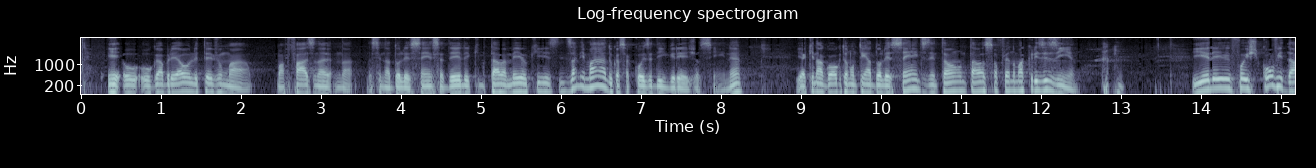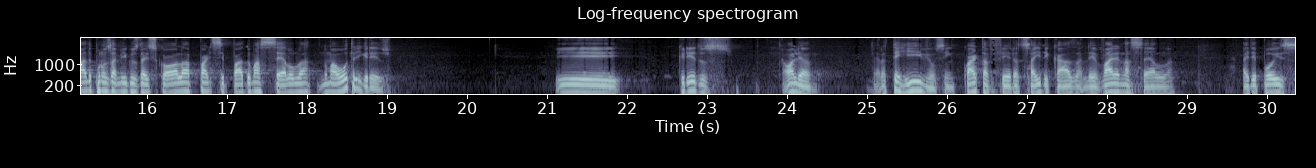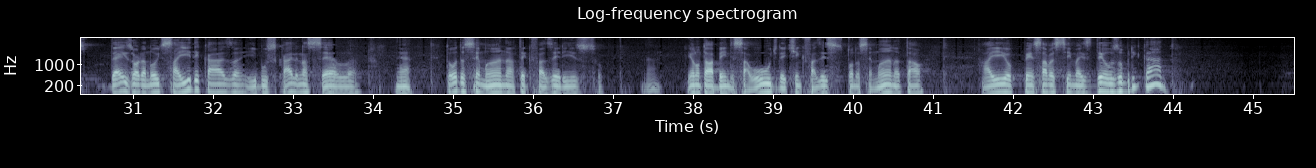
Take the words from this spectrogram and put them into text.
O, o, Gabriel ele teve uma, uma fase na, na, assim, na adolescência dele que estava meio que assim, desanimado com essa coisa de igreja, assim, né? E aqui na Gólgota não tem adolescentes, então estava sofrendo uma crisezinha. E ele foi convidado por uns amigos da escola a participar de uma célula numa outra igreja. E, queridos, olha, era terrível, assim, quarta-feira, sair de casa, levar ele na célula, aí depois, 10 horas da noite, sair de casa e buscar ele na célula, né? Toda semana ter que fazer isso. Né? Eu não estava bem de saúde, daí tinha que fazer isso toda semana tal. Aí eu pensava assim, mas Deus, obrigado.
